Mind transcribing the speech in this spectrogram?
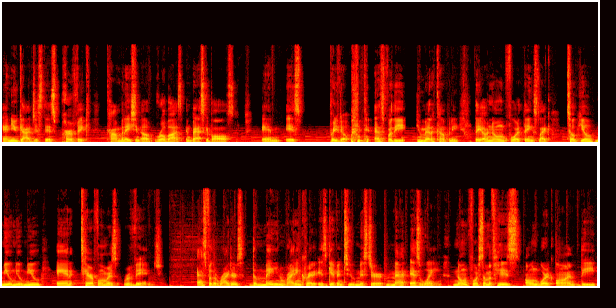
and you got just this perfect combination of robots and basketballs, and it's pretty dope. As for the Yumeta Company, they are known for things like Tokyo, Mew Mew Mew, and Terra Formars Revenge. As for the writers, the main writing credit is given to Mr. Matt S. Wayne, known for some of his own work on the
